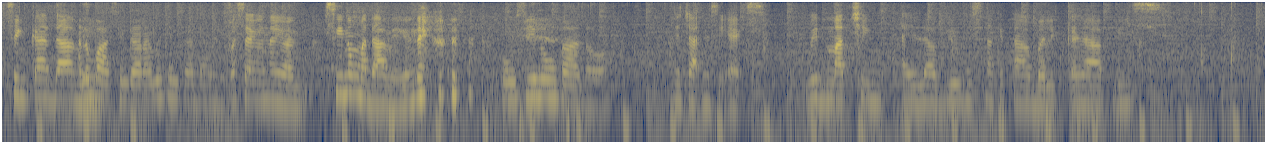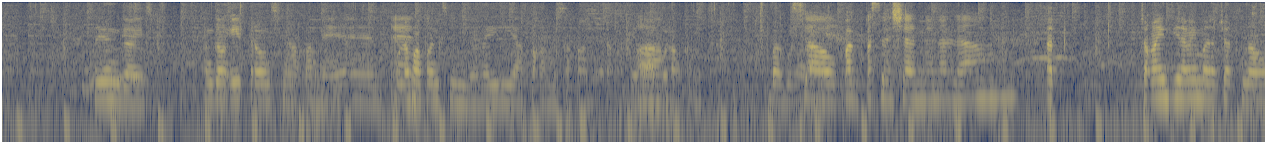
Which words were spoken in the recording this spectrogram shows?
Singkadame. Ano ba? Singkarami, singkadami. Basta yun na yun. Sinong madami? Yun na yun. Kung sinong talo, chat niya si X. With matching, I love you, miss na kita, balik ka na, please. So yun guys, hanggang 8 rounds nga kami and kung And- napapansin nyo, nahihiya pa kami sa camera kasi Ah. bago lang kami. Bago lang So, kami. pagpasensyan mo na lang. At tsaka hindi namin ma-chat ng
